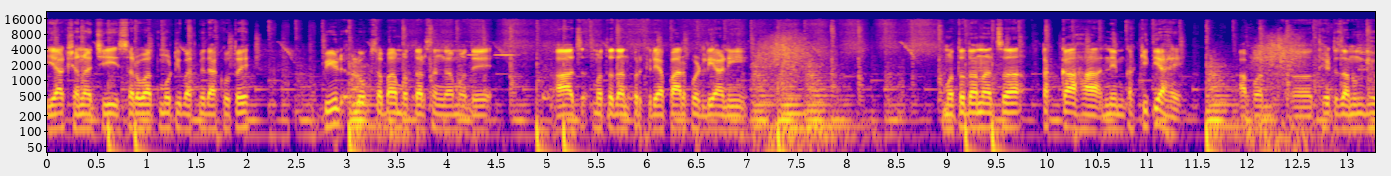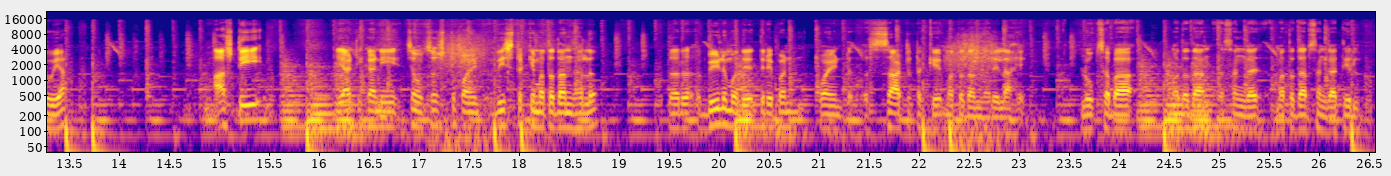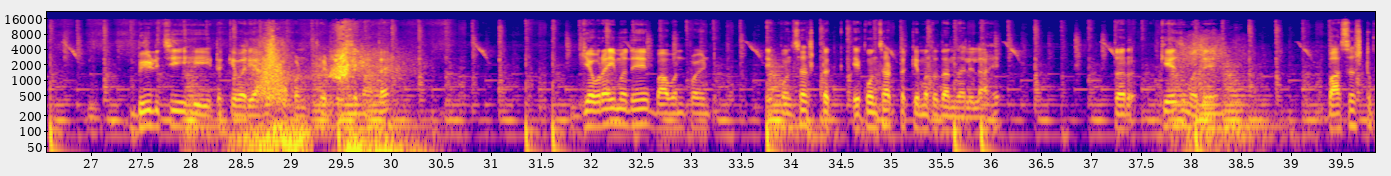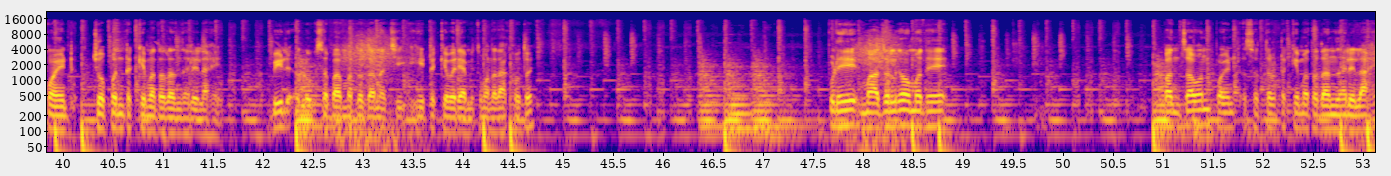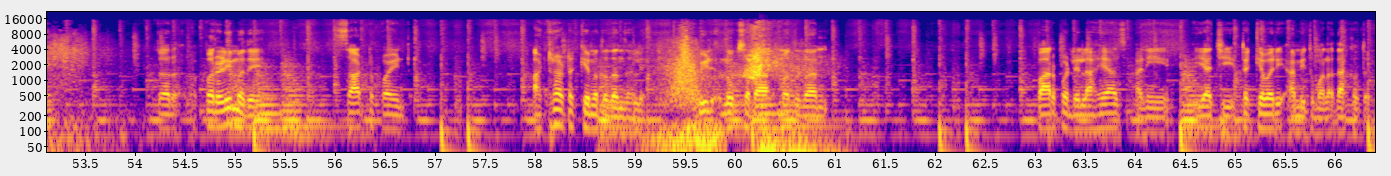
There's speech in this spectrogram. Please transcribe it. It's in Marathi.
या क्षणाची सर्वात मोठी बातमी दाखवतोय. बीड लोकसभा मतदारसंघामध्ये आज मतदान प्रक्रिया पार पडली आणि मतदानाचा टक्का हा नेमका किती आहे? आपण थेट जाणून घेऊया. आष्टी या ठिकाणी चौसष्ट पॉईंट वीस टक्के मतदान झालं तर बीडमध्ये त्रेपन्न पॉईंट साठ टक्के मतदान झालेलं आहे. लोकसभा मतदान संघ मतदारसंघातील बीडची ही टक्केवारी आहे. आपण थेट दृश्य पाहताय. गेवराईमध्ये बावन्न पॉईंट एकोणसाठ टक्के एकोणसाठ टक्के मतदान झालेलं आहे. तर केजमध्ये बासष्ट पॉईंट चोपन्न टक्के मतदान झालेलं आहे. बीड लोकसभा मतदानाची ही टक्केवारी आम्ही तुम्हाला दाखवतोय. पुढे माजलगावमध्ये पंचावन्न पॉईंट सत्तर टक्के मतदान झालेलं आहे. तर परळीमध्ये साठ पॉईंट अठरा टक्के मतदान झाले. बीड लोकसभा मतदान पार पडलेलं आहे आज आणि याची टक्केवारी आम्ही तुम्हाला दाखवतो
